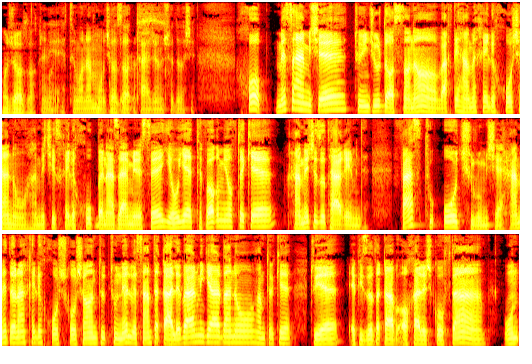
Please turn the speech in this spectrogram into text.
مجازات یعنی احتمالا مجازات. ترجمه شده باشه خب مثل همیشه تو اینجور داستانا وقتی همه خیلی خوشن و همه چیز خیلی خوب به نظر می‌رسه یهو یه اتفاق میفته که همه چیز رو تغییر میده. فصل تو اوج شروع میشه. همه دارن خیلی خوش خوشان تو تونل به سمت قله برمیگردن و همونطور که توی اپیزود قبل آخرش گفتم اون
